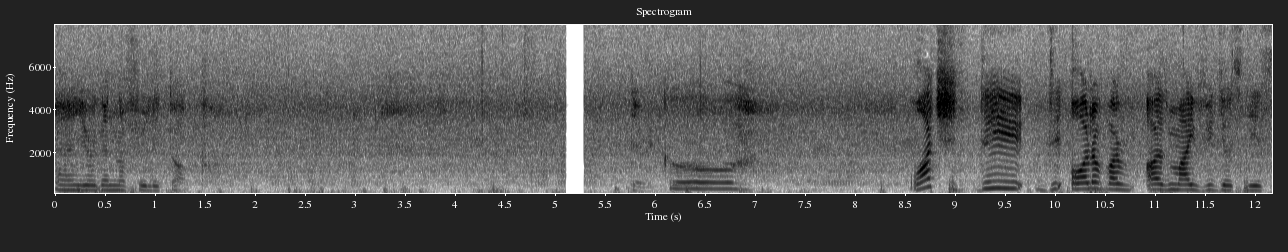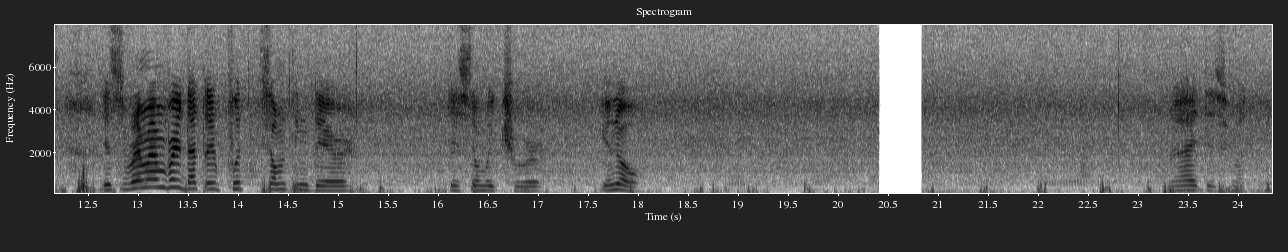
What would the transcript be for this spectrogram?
And you're gonna fill it up. There we go. Watch the, the all of our all my videos this just remember that I put something there just to make sure you know right this is what we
